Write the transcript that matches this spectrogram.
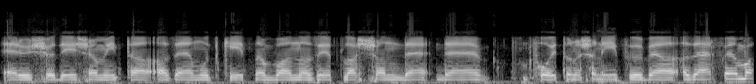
erősödés, amit a, az elmúlt két napban azért lassan, de, de folytonosan épül be az árfolyamba,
